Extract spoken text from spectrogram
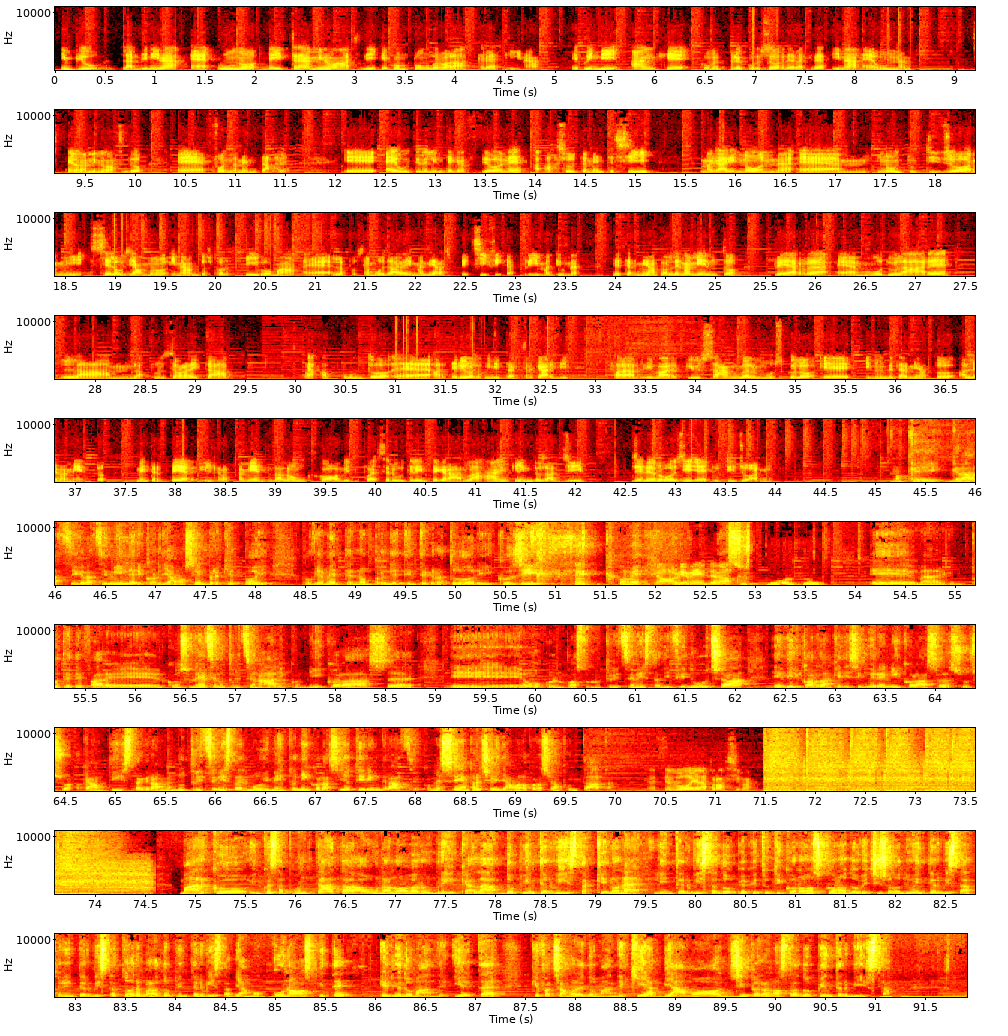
In più, l'arginina è uno dei tre aminoacidi che compongono la creatina e quindi anche come precursore della creatina è un, è un aminoacido eh, fondamentale. Eh, è utile l'integrazione? Assolutamente sì, magari non, ehm, non, tutti i giorni se la usiamo in ambito sportivo, ma eh, la possiamo usare in maniera specifica prima di un determinato allenamento per eh, modulare la, la funzionalità eh, appunto eh, arteriosa, quindi per cercare di far arrivare più sangue al muscolo eh, in un determinato allenamento, mentre per il trattamento da long covid può essere utile integrarla anche in dosaggi generosi e tutti i giorni. Ok, grazie, grazie mille. Ricordiamo sempre che poi ovviamente non prendete integratori così come no, ovviamente no. su spunti. E, potete fare consulenze nutrizionali con Nicolas eh, o con il vostro nutrizionista di fiducia e vi ricordo anche di seguire Nicolas sul suo account Instagram nutrizionista del movimento Nicolas io ti ringrazio come sempre ci vediamo alla prossima puntata grazie a voi alla prossima Marco, in questa puntata una nuova rubrica, la doppia intervista, che non è l'intervista doppia che tutti conoscono, dove ci sono due intervistati e un intervistatore, ma la doppia intervista abbiamo un ospite e due domande, io e te che facciamo le domande. Chi abbiamo oggi per la nostra doppia intervista?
